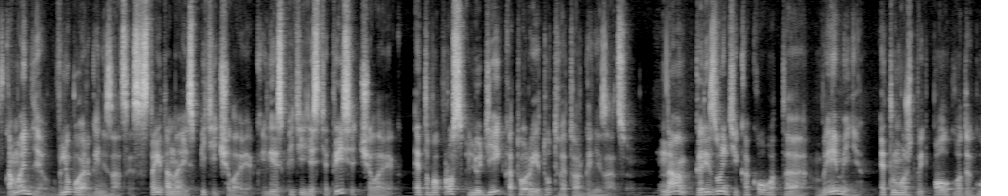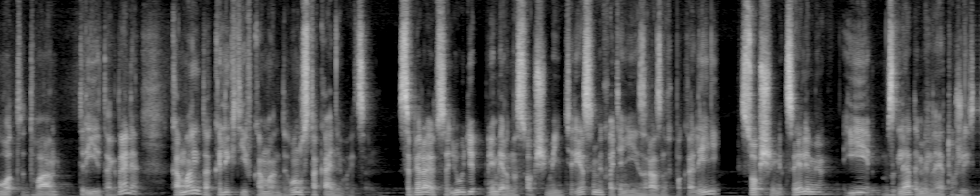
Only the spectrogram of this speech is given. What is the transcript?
в команде, в любой организации, состоит она из пяти человек или из 50 тысяч человек. Это вопрос людей, которые идут в эту организацию. На горизонте какого-то времени, это может быть полгода, год, два, три и так далее, команда, коллектив команды, он устаканивается. Собираются люди примерно с общими интересами, хотя они из разных поколений, с общими целями и взглядами на эту жизнь.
